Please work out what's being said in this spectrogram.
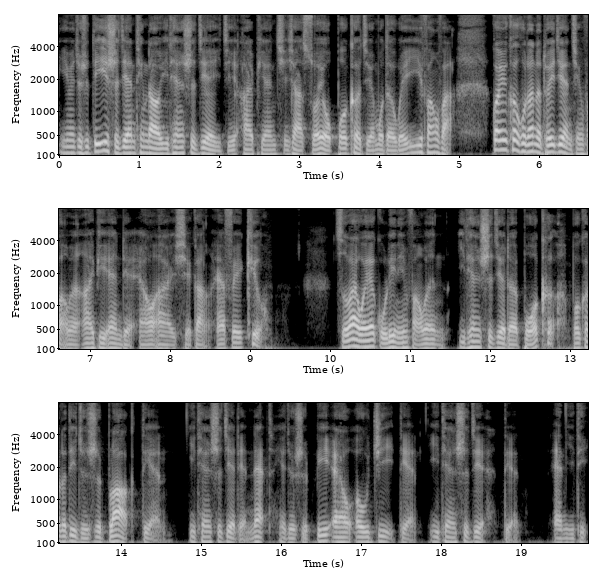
因为这是第一时间听到一天世界以及 IPN 旗下所有播客节目的唯一方法。关于客户端的推荐，请访问 IPN 点 li 斜杠 FAQ。此外，我也鼓励您访问一天世界的博客，博客的地址是 blog 点一天世界点 net，也就是 b l o g 点一天世界点 n e t。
